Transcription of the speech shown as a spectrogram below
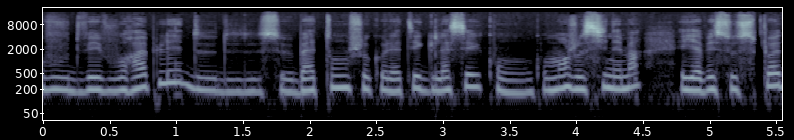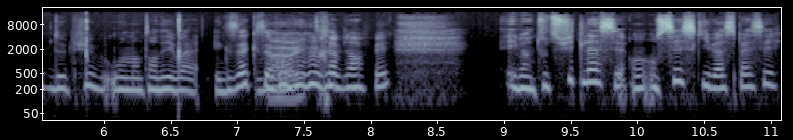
Vous devez vous rappeler de, de, ce bâton chocolaté glacé qu'on mange au cinéma. Et il y avait ce spot de pub où on entendait, voilà, exactement, ah très bien fait. Et eh bien tout de suite là, on, sait ce qui va se passer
